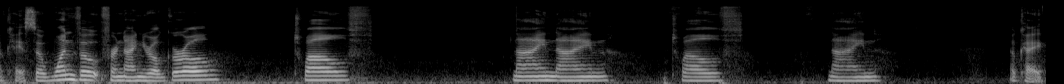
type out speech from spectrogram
Okay, so one vote for nine year old girl, 12, 9, 9, 12, 9. Okay,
